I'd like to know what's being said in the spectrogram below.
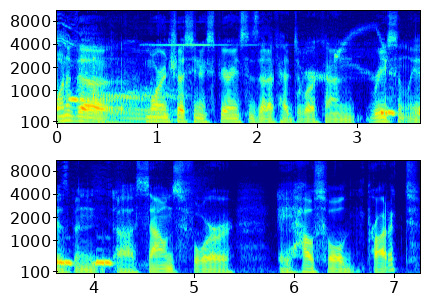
One of the more interesting experiences that I've had to work on recently has been uh, sounds for a household product.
